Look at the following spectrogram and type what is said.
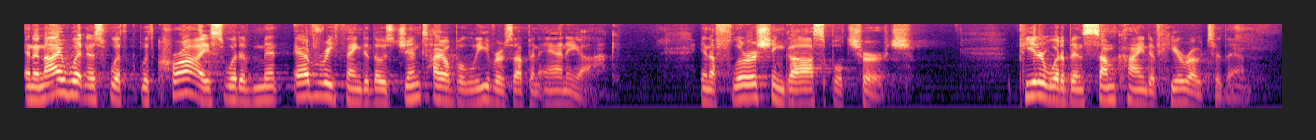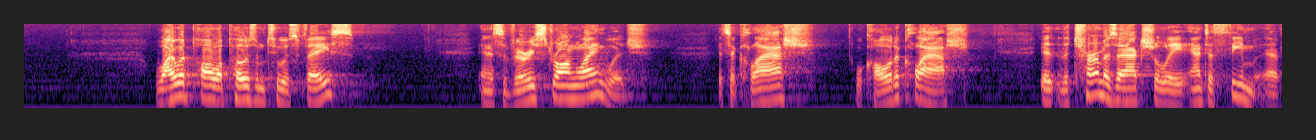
And an eyewitness with, with Christ would have meant everything to those Gentile believers up in Antioch in a flourishing gospel church. Peter would have been some kind of hero to them. Why would Paul oppose him to his face? And it's a very strong language. It's a clash. We'll call it a clash. It, the term is actually antithema,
